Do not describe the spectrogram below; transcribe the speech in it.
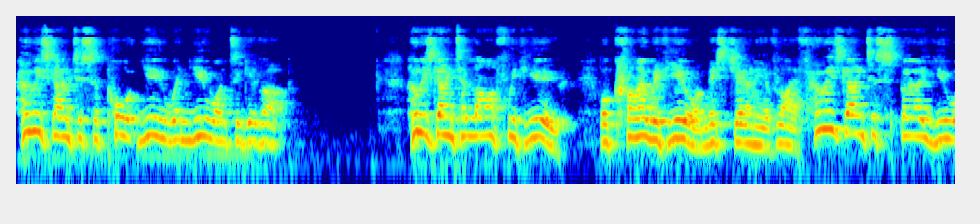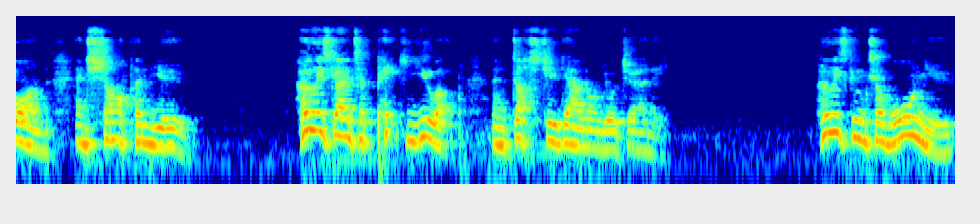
Who is going to support you when you want to give up? Who is going to laugh with you or cry with you on this journey of life? Who is going to spur you on and sharpen you? Who is going to pick you up and dust you down on your journey? Who is going to warn you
